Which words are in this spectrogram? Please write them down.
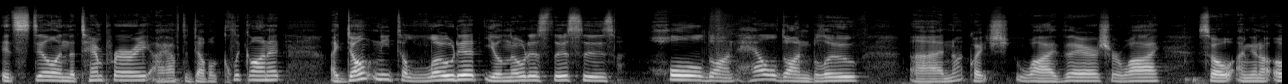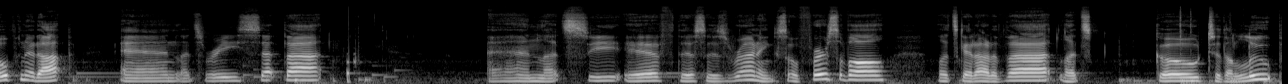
it's still in the temporary. I have to double click on it. I don't need to load it. You'll notice this is hold on, held on blue. Uh, not quite why there, sure why. So I'm going to open it up and let's reset that. And let's see if this is running. So first of all, let's get out of that. Let's go to the loop.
